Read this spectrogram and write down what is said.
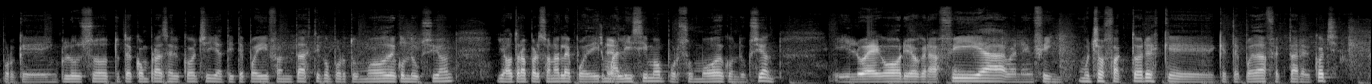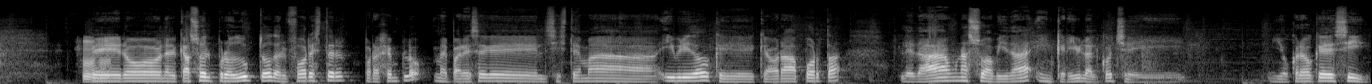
porque incluso tú te compras el coche y a ti te puede ir fantástico por tu modo de conducción y a otra persona le puede ir Sí. malísimo por su modo de conducción. Y luego orografía, bueno, en fin, muchos factores que, que te puede afectar el coche. Pero en el caso del producto, del Forester, por ejemplo, me parece que el sistema híbrido que, que ahora aporta le da una suavidad increíble al coche. Y yo creo que sí,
